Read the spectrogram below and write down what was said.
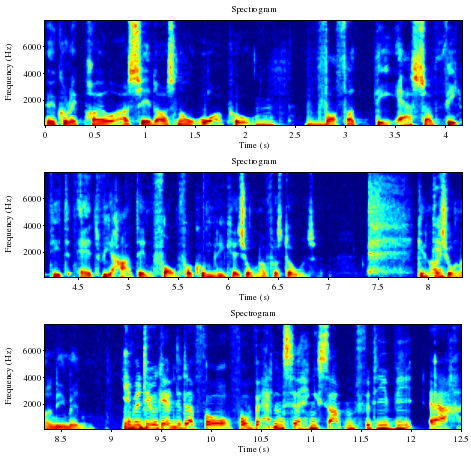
Øh, kunne du ikke prøve at sætte også nogle ord på, mm. hvorfor det er så vigtigt, at vi har den form for kommunikation og forståelse generationerne det, imellem? Jamen det er jo igen det, der får, får verden til at hænge sammen, fordi vi er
